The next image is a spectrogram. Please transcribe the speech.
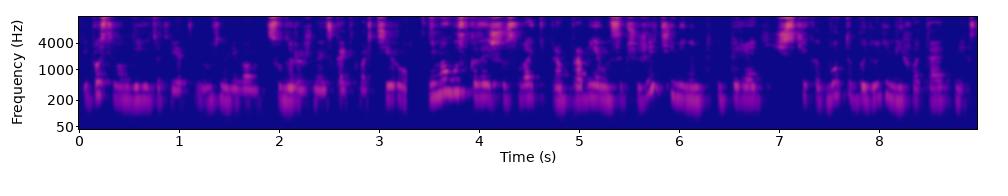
и после вам дают ответ, нужно ли вам судорожно искать квартиру. Не могу сказать, что в Словакии прям проблемы с общежитиями, но периодически как будто бы людям не хватает мест.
